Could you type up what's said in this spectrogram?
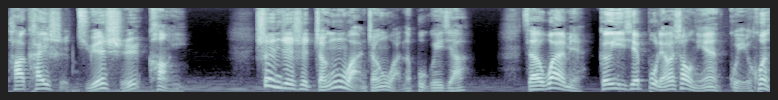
他开始绝食抗议，甚至是整晚整晚的不归家，在外面跟一些不良少年鬼混，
